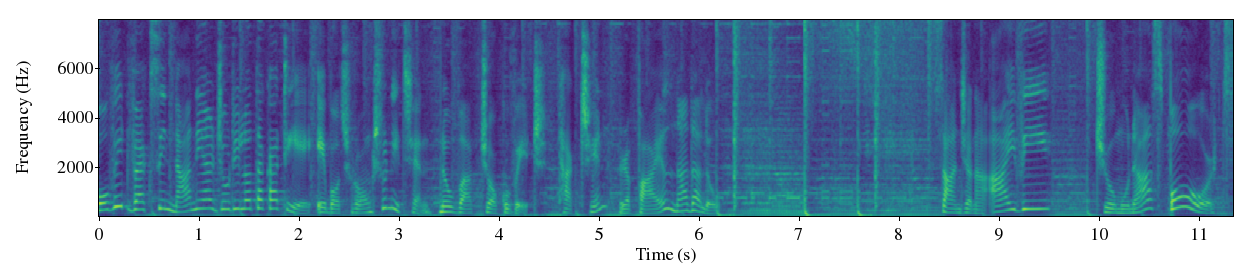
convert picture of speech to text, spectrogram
কোভিড ভ্যাকসিন না নেয়ার জটিলতা কাটিয়ে এবছর অংশ নিচ্ছেন নোভাক জকোভিচ। থাকছেন রাফায়েল নাদালো সানজানা আইভি, যমুনা স্পোর্টস।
